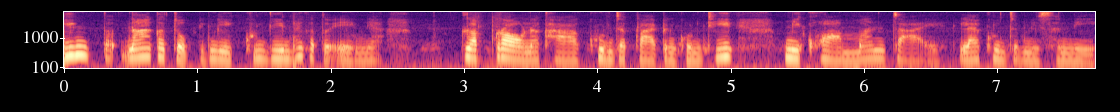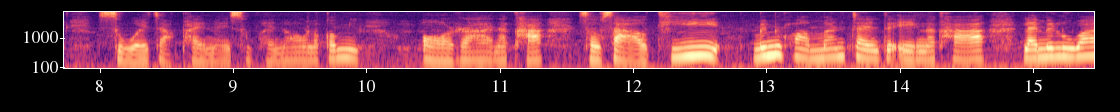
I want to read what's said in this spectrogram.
ยิ่งหน้ากระจกยิ่งดี คุณยิ้มให้กับตัวเองเนี่ยรับรองนะคะ คุณจะกลายเป็นคนที่มีความมั่นใจ และคุณจะมีเสน่ห์สวยจากภายในสู่ภายนอก แล้วก็มีออร่านะคะ สาวๆที่ไม่มีความมั่นใจในตัวเองนะคะ และไม่รู้ว่า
